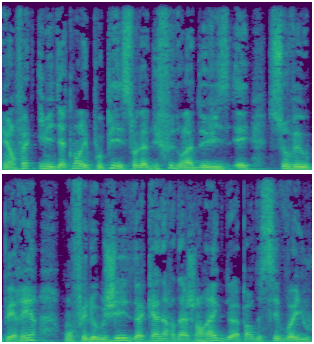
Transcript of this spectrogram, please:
Et en fait, immédiatement, les pompiers et les soldats du feu, dont la devise est sauver ou périr, ont fait l'objet d'un canardage en règle de la part de ces voyous.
